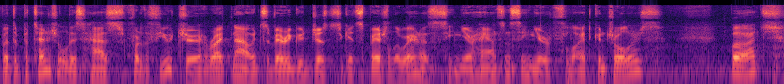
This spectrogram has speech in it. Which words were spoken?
but the potential this has for the future, right now it's very good just to get spatial awareness, seeing your hands and seeing your flight controllers. But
